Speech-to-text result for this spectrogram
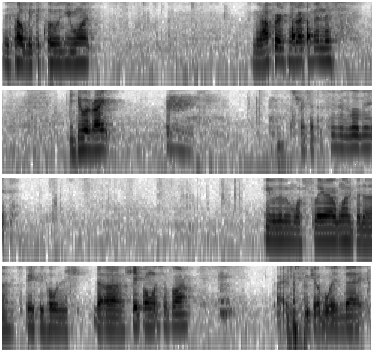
This help get the clothes you want. I mean, I personally recommend this. You do it right, stretch out the fingers a little bit. Maybe a little bit more flare I want, but uh, it's basically holding the uh, shape I want so far. All right, let me scooch our boys back.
